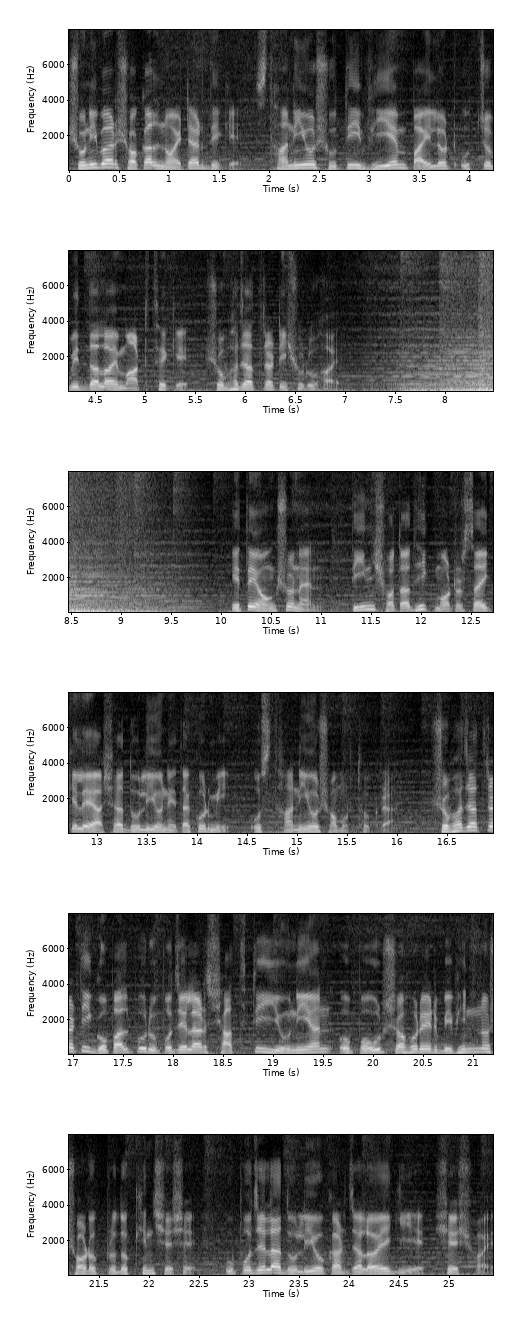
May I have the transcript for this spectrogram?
শনিবার সকাল নয়টার দিকে স্থানীয় সুতি ভিএম পাইলট উচ্চ বিদ্যালয় মাঠ থেকে শোভাযাত্রাটি শুরু হয়। এতে অংশ নেন তিন শতাধিক মোটরসাইকেলে আসা দলীয় নেতাকর্মী ও স্থানীয় সমর্থকরা। শোভাযাত্রাটি গোপালপুর উপজেলার সাতটি ইউনিয়ন ও পৌর শহরের বিভিন্ন সড়ক প্রদক্ষিণ শেষে উপজেলা দলীয় কার্যালয়ে গিয়ে শেষ হয়।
